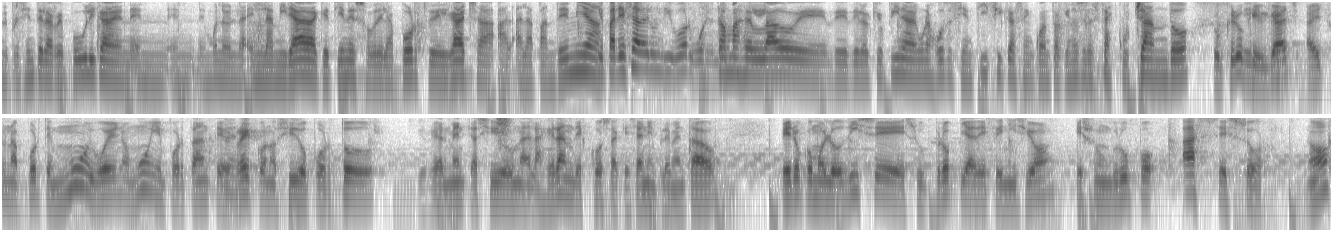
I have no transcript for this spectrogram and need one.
el presidente de la República en, bueno, en la, mirada que tiene sobre el aporte del GACH a, la pandemia? Que parece haber un divorcio. ¿O está más del lado de, lo que opinan algunas voces científicas en cuanto a que no se les está escuchando? Yo creo que el este, GACH ha hecho un aporte muy bueno, muy importante, reconocido por todos y realmente ha sido una de las grandes cosas que se han implementado pero como lo dice su propia definición, es un grupo asesor, ¿no?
